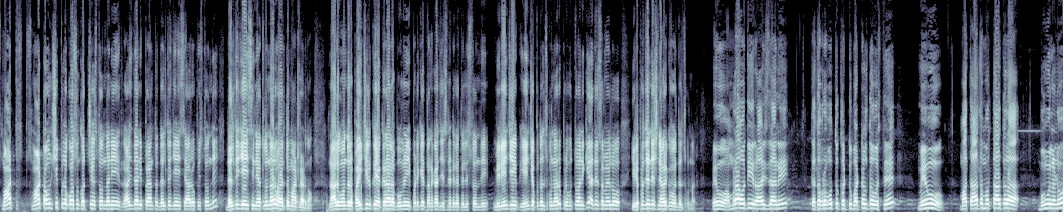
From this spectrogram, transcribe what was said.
స్మార్ట్ స్మార్ట్ టౌన్షిప్ల కోసం ఖర్చు చేస్తోందని రాజధాని ప్రాంత దళిత జేఏసీ ఆరోపిస్తోంది. దళిత జేఏసీ నేతలు ఉన్నారు వారితో మాట్లాడదాం. నాలుగు వందల పైచిలకు ఎకరాల భూమిని ఇప్పటికే తనఖా చేసినట్టుగా తెలుస్తోంది. మీరు ఏం ఏం చెప్పదలుచుకున్నారు ప్రభుత్వానికి? అదే సమయంలో ఈ రిప్రజెంటేషన్ ఎవరికి ఇవ్వదలుచుకున్నారు? మేము అమరావతి రాజధాని గత ప్రభుత్వం కట్టుబట్టలతో వస్తే మేము మా తాత ముత్తాతల భూములను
